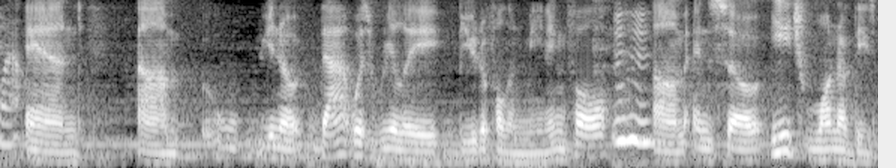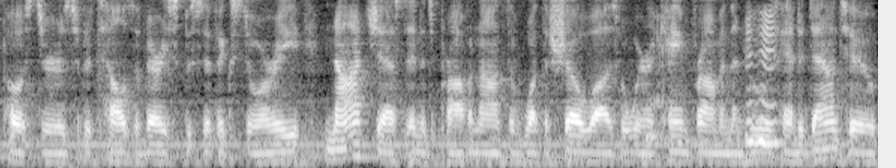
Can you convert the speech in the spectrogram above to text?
Wow. and. Um, you know that was really beautiful and meaningful, Mm-hmm. um, and so each one of these posters sort of tells a very specific story, not just in its provenance of what the show was, but where it came from, and then who it was handed down to.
